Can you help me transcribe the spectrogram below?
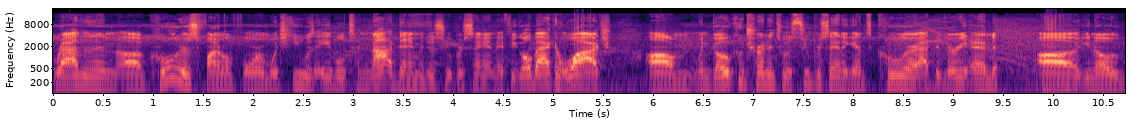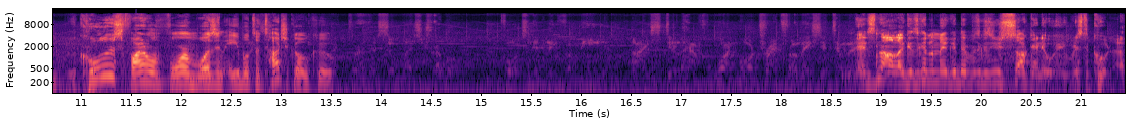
rather than uh, Cooler's final form, which he was able to not damage a Super Saiyan. If you go back and watch, um, when Goku turned into a Super Saiyan against Cooler at the very end, uh, you know, Cooler's final form wasn't able to touch Goku. It's not like it's gonna make a difference because you suck anyway, Mr. Cooler.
